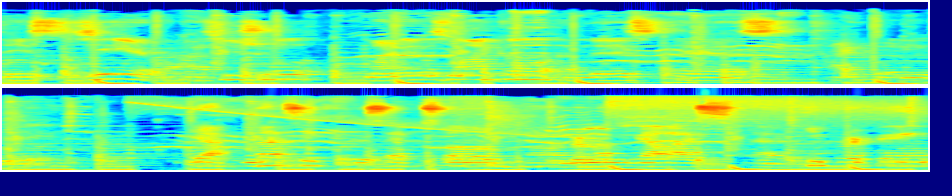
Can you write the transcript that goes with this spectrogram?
this year. As usual, my name is Michael and this is Kiteboarding Daily yeah, that's it for this episode. Uh, remember, guys, uh, keep ripping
